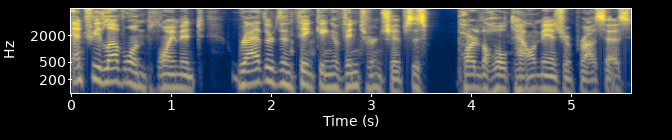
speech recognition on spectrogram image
entry level employment rather than thinking of internships as part of the whole talent management process.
